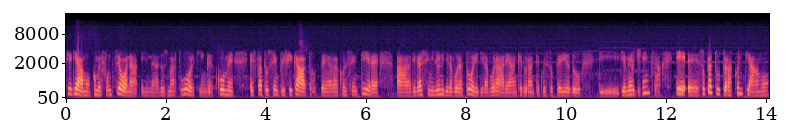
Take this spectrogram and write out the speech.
spieghiamo come funziona il, lo smart working, come è stato semplificato per consentire a diversi milioni di lavoratori di lavorare anche durante questo periodo di, di emergenza e eh, soprattutto raccontiamo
